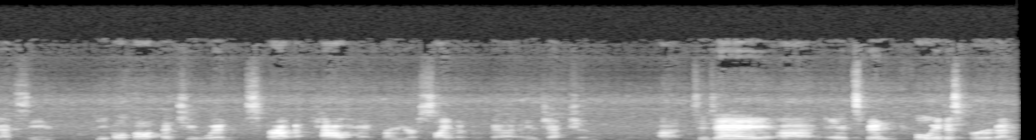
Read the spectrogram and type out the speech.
vaccine. People thought that you would sprout a cow head from your site of uh, injection. Uh, today, uh, it's been fully disproven.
